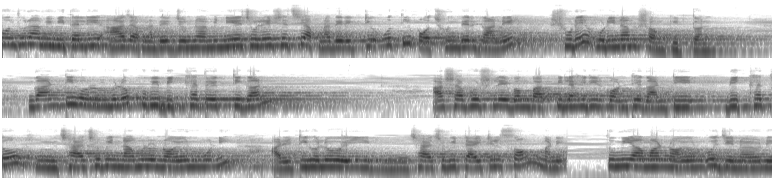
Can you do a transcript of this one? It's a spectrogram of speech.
বন্ধুরা, আমি মিতালি। আজ আপনাদের জন্য আমি নিয়ে চলে এসেছি আপনাদের একটি অতি পছন্দের গানের সুরে হরিনাম সংকীর্তন। গানটি হল খুবই বিখ্যাত একটি গান। আশা ভোসলে এবং বাপ্পি লাহিড়ির কণ্ঠে গানটি বিখ্যাত। ছায়াছবির নাম হলো নয়নমণি, আর এটি হলো এই ছায়াছবির টাইটেল সং মানে তুমি আমার নয়ন গো, যে নয়নে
